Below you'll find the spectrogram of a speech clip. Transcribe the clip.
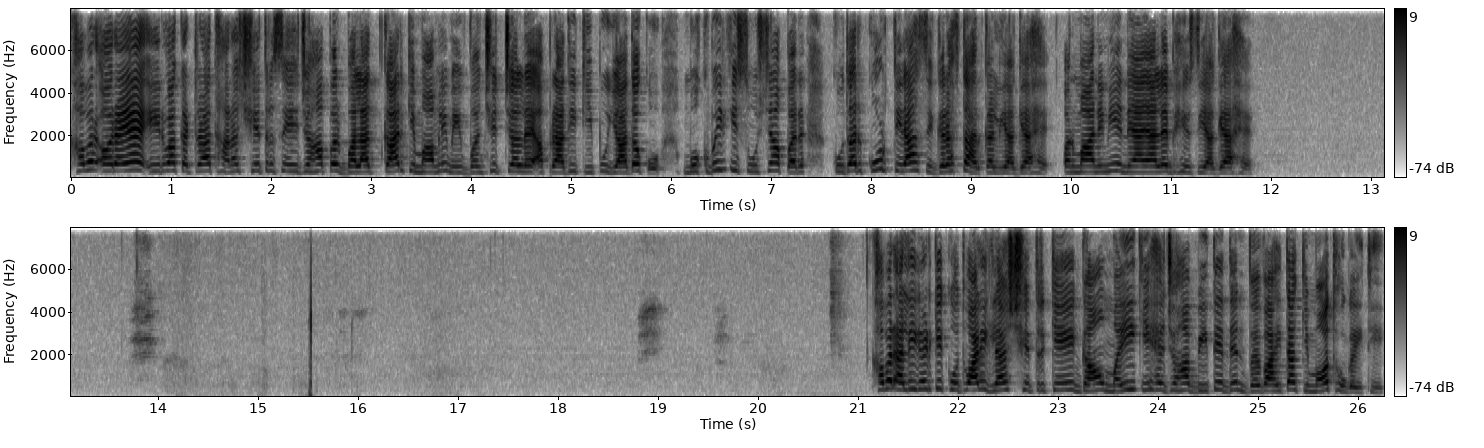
खबर और आया एरवा कटरा थाना क्षेत्र से, जहाँ पर बलात्कार के मामले में वंचित चल रहे अपराधी टीपू यादव को मुखबिर की सूचना पर कुदरकोट तिराह से गिरफ़्तार कर लिया गया है और माननीय न्यायालय भेज दिया गया है। खबर अलीगढ़ के कोतवाली ग्लास क्षेत्र के गाँव मई की है, जहाँ बीते दिन विवाहिता की मौत हो गई थी।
